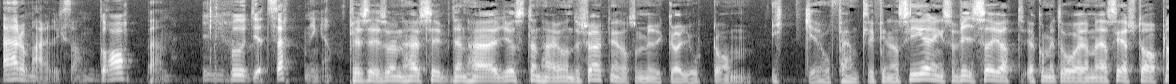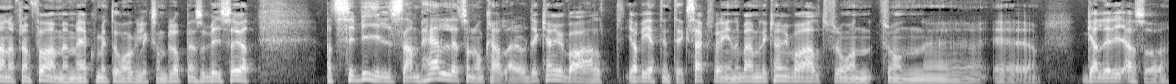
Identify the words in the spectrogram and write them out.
är de här liksom, gapen i budgetsättningen. Precis, och den här, den här, just den här undersökningen som Myka har gjort om icke-offentlig finansiering så visar ju att, jag kommer inte ihåg, jag ser staplarna framför mig men jag kommer inte ihåg liksom beloppen, så visar ju att att civilsamhället som de kallar det, och det kan ju vara allt, jag vet inte exakt vad det innebär, men det kan ju vara allt från, från eh, eh galleri, alltså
